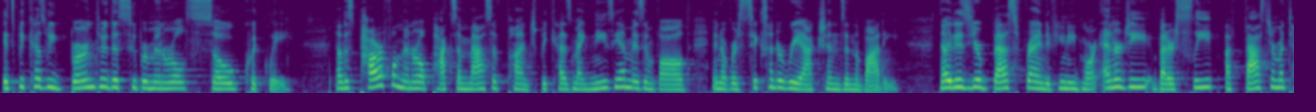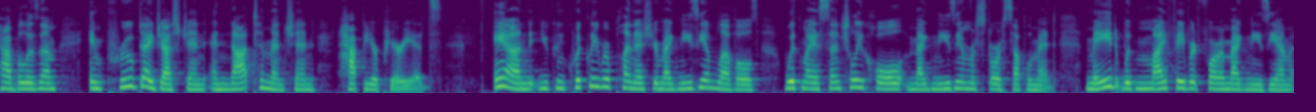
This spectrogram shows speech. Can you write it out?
It's because we burn through this super mineral so quickly. Now, this powerful mineral packs a massive punch because magnesium is involved in over 600 reactions in the body. Now, it is your best friend if you need more energy, better sleep, a faster metabolism, improved digestion, and not to mention happier periods. And you can quickly replenish your magnesium levels with my essentially whole magnesium restore supplement made with my favorite form of magnesium,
